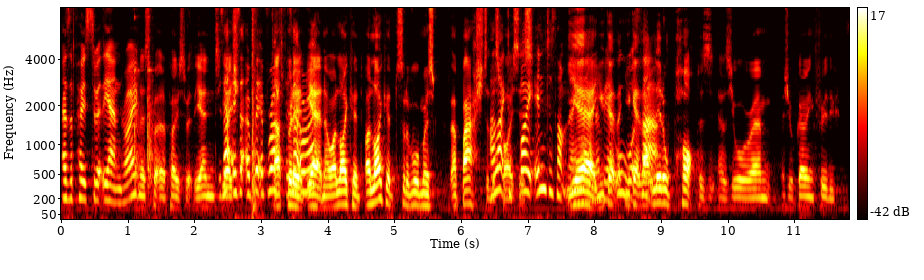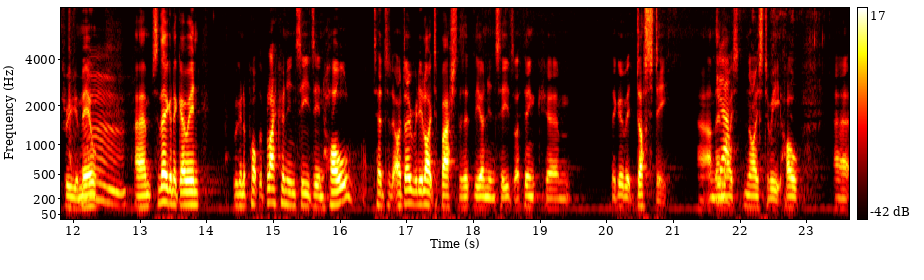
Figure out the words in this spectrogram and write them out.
As opposed to at the end, right? Let's put a poster at the end. Is that- Yeah, is that a bit of rough? That's Is that brilliant. Yeah, no, I like it. I like a sort of almost a bash to the I like spices. to bite into something. Yeah, you get like, that, you get that, little pop as, as you're um, as you're going through the through your meal. Hmm. Um, so they're going to go in. We're going to pop the black onion seeds in whole. I, tend to, I don't really like to bash the, the onion seeds. I think um, they go a bit dusty, uh, and they're Yeah. nice nice to eat whole. Uh,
